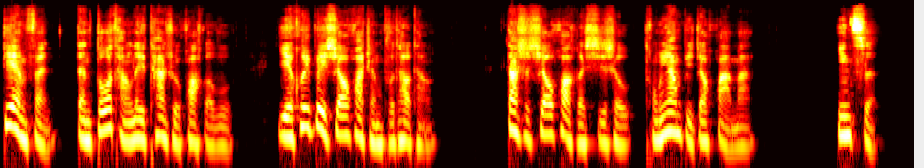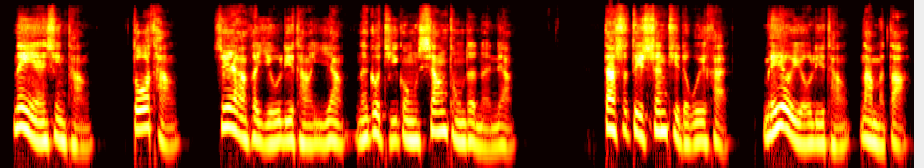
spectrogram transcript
淀粉等多糖类碳水化合物也会被消化成葡萄糖，但是消化和吸收同样比较缓慢。因此，内源性糖多糖虽然和游离糖一样能够提供相同的能量，但是对身体的危害没有游离糖那么大。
